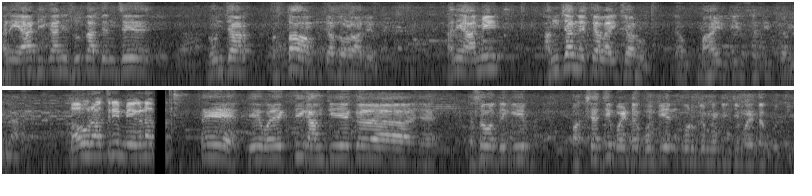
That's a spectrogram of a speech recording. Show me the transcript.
आणि या ठिकाणी सुद्धा त्यांचे दोन चार प्रस्ताव आमच्याजवळ आले होते. आणि आम्ही आमच्या नेत्याला विचारून त्या महायुतीसाठी ठरविणार आहे. भाऊ रात्री मेघनाथ ते ते वैयक्तिक आमची एक कसं होतं की पक्षाची बैठक होती आणि कोर कमिटीची बैठक होती.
